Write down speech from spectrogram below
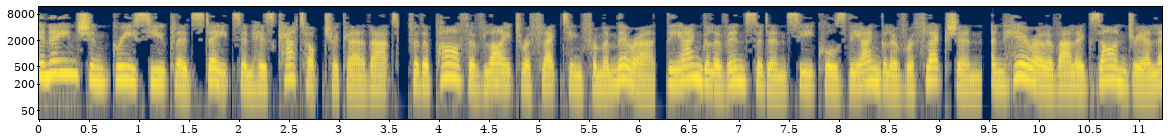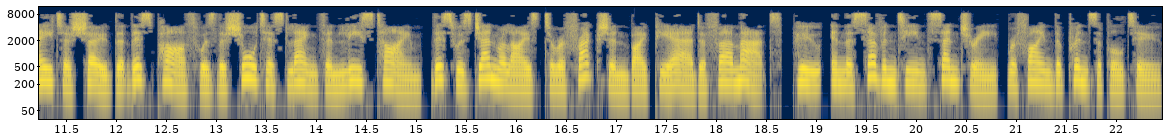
in ancient Greece Euclid states in his Catoptrica that, for the path of light reflecting from a mirror, the angle of incidence equals the angle of reflection, and Hero of Alexandria later showed that this path was the shortest length and least time. This was generalized to refraction by Pierre de Fermat, who, in the 17th century, refined the principle to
